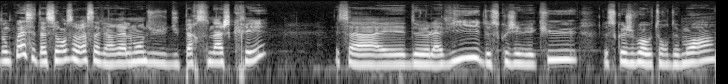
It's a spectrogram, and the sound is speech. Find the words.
Donc ouais, cette assurance, en vrai, ça vient réellement du, du personnage créé. Et ça est de la vie, de ce que j'ai vécu, de ce que je vois autour de moi,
